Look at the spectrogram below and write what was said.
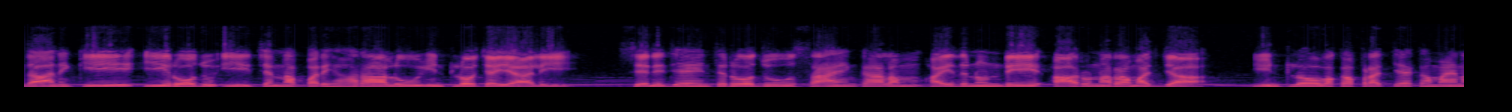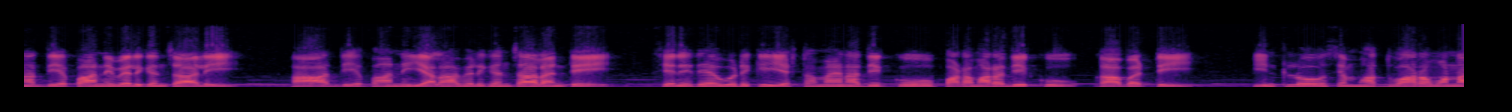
దానికి ఈరోజు ఈ చిన్న పరిహారాలు ఇంట్లో చేయాలి. శని జయంతి రోజు సాయంకాలం ఐదు నుండి ఆరున్నర మధ్య ఇంట్లో ఒక ప్రత్యేకమైన దీపాన్ని వెలిగించాలి. ఆ దీపాన్ని ఎలా వెలిగించాలంటే శనిదేవుడికి ఇష్టమైన దిక్కు పడమర దిక్కు కాబట్టి ఇంట్లో సింహద్వారం ఉన్న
